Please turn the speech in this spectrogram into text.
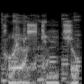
Class teacher.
